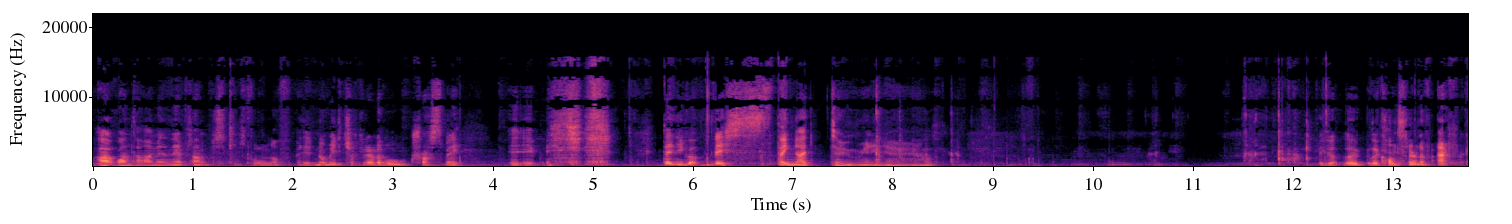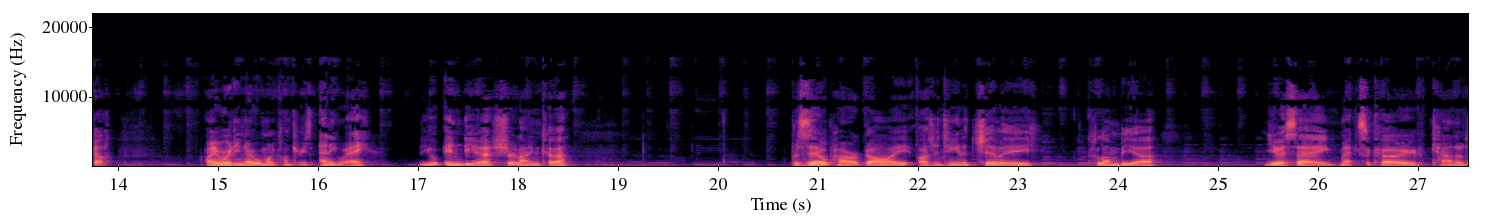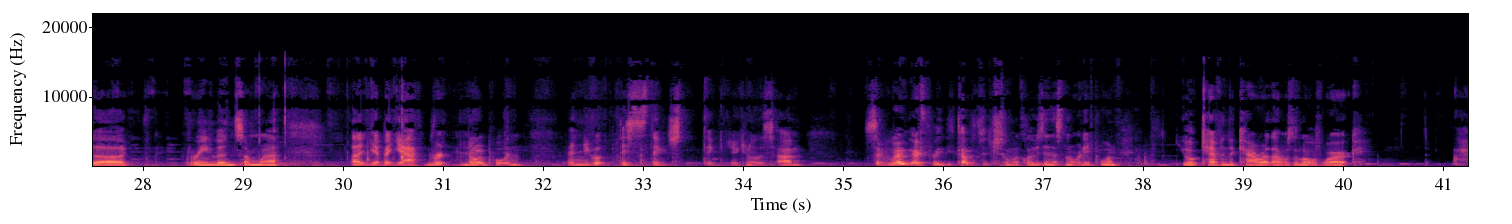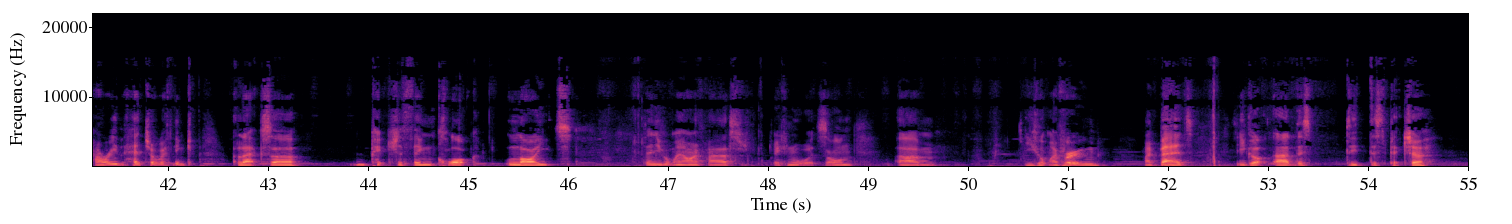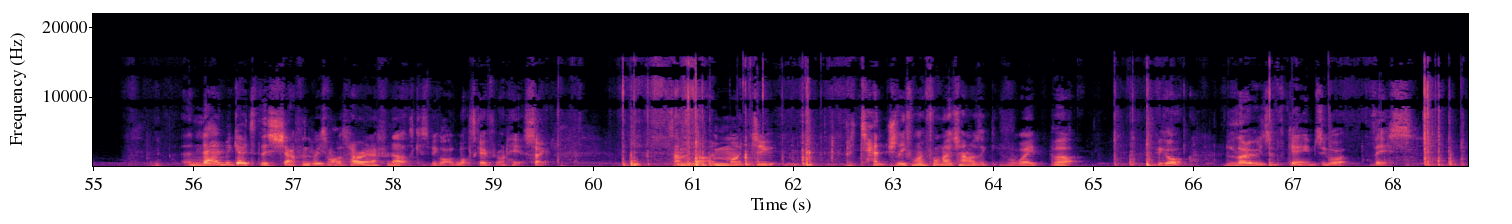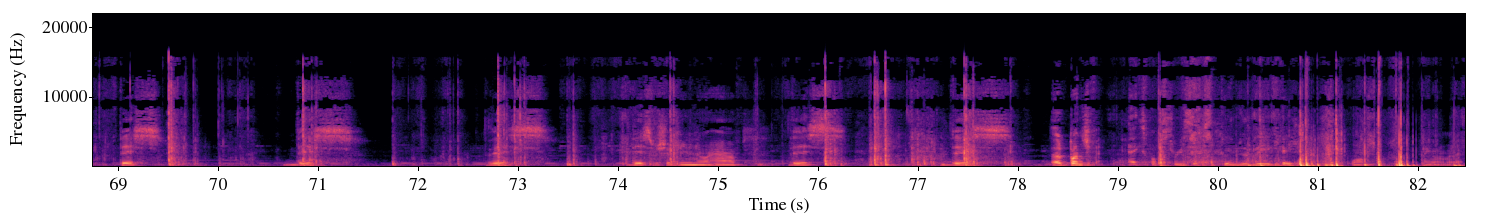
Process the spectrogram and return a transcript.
at one time, and the other time it just keeps falling off. I did not mean to chuck it at a wall, trust me. It, it, then you got this thing I don't really know. You got the, the continent of Africa. I already know all my countries anyway. You India, Sri Lanka, Brazil, Paraguay, Argentina, Chile, Colombia, USA, Mexico, Canada, Greenland somewhere. Uh, yeah, but yeah, not important. Then you got this thing, just ignore this. Um, so we won't go through these covers, which just got my clothes in, that's not really important. You got Kevin the Carrot, that was a lot of work. Harry the Hedgehog, I think. Alexa, picture thing, clock, light. Then you've got my iPad, ignore what's on. Um, you got my room, my bed. You got uh, this this picture. And then we go to this shelf, and the reason why I was hurrying everything up is because we've got a lot to go through on here. So, something that I might do potentially for my Fortnite channel is a giveaway, but we got loads of games. We got this, this, this, this, this, which I don't even know I have, this, this, a bunch of Xbox 360 games with the occasional one. Hang on a minute.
